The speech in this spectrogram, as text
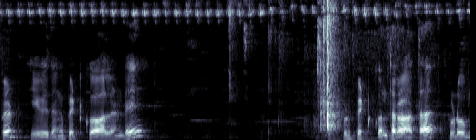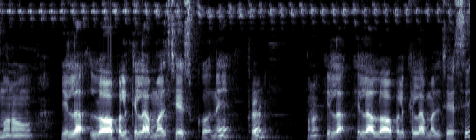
ఫ్రెండ్ ఈ విధంగా పెట్టుకోవాలండి. ఇప్పుడు పెట్టుకున్న తర్వాత ఇప్పుడు మనం ఇలా లోపలికి ఇలా అమలు చేసుకొని ఫ్రెండ్ మనం ఇలా ఇలా లోపలికి ఇలా అమలు చేసి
